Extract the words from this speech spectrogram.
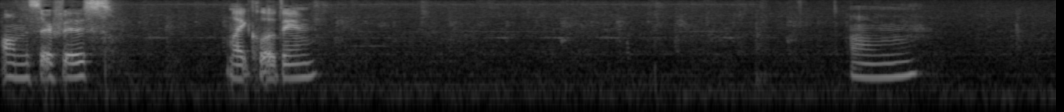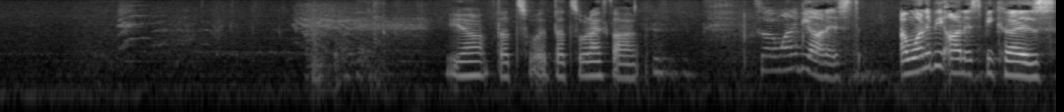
on the surface like clothing. Um Yeah, that's what that's what I thought. So I want to be honest. I want to be honest because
